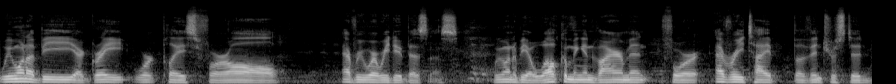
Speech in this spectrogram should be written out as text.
We want to be a great workplace for all everywhere we do business. We want to be a welcoming environment for every type of interested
